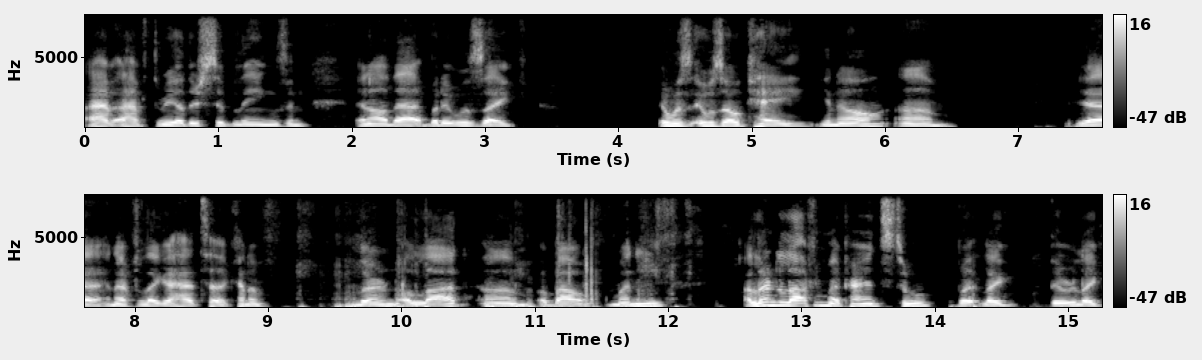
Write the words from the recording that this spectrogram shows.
I have I have three other siblings and and all that, but it was like, it was it was okay, you know. Um, yeah, and I feel like I had to kind of learn a lot um about money. I learned a lot from my parents too, but like they were like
